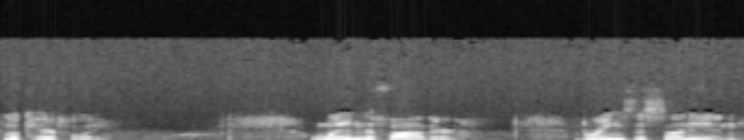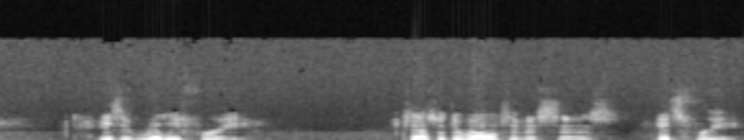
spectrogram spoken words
Look carefully. When the Father brings the Son in, is it really free? That's what the relativist says. It's free.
